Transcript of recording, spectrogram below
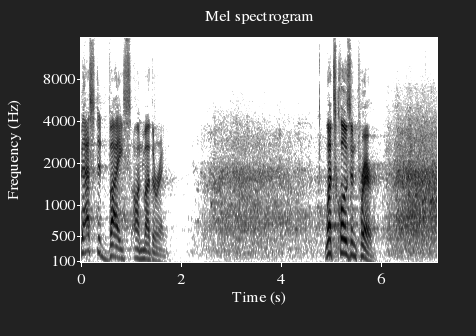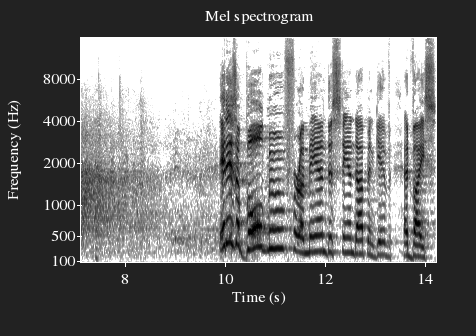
best advice on mothering. Let's close in prayer. It is a bold move for a man to stand up and give advice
